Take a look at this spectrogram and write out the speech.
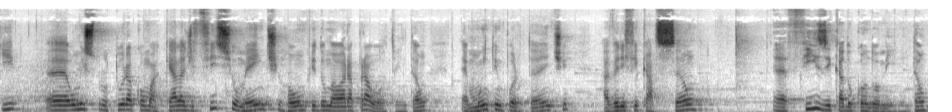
que é, uma estrutura como aquela dificilmente rompe de uma hora para outra. Então, é muito importante a verificação é, física do condomínio. Então,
